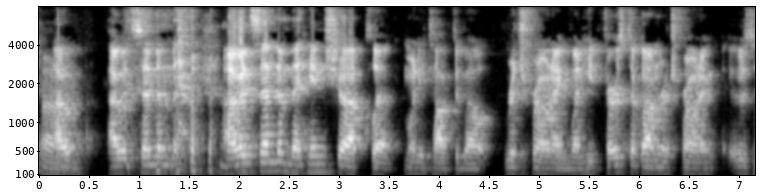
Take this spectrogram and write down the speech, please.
Um, I, would- I would send him. The, I would send him the Hinshaw clip when he talked about Rich Froning when he first took on Rich Froning. It was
